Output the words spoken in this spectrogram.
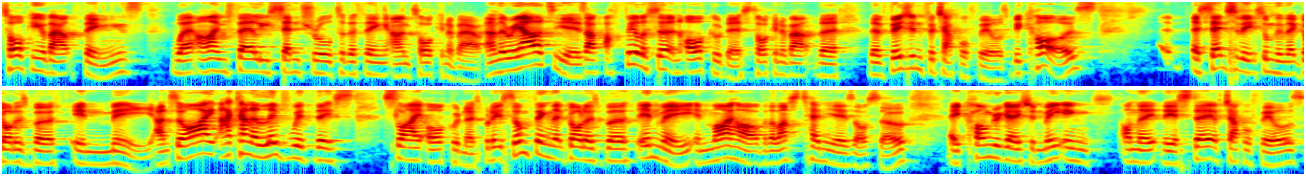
talking about things where I'm fairly central to the thing I'm talking about. And the reality is, I, I, feel a certain awkwardness talking about the, the vision for Chapel Fields because uh, essentially it's something that God has birthed in me. And so I, I kind of live with this slight awkwardness, but it's something that God has birthed in me, in my heart, over the last 10 years or so. A congregation meeting on the, the estate of Chapel Fields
